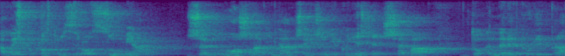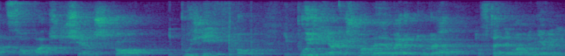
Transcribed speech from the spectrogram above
abyś po prostu zrozumiał, że można inaczej, że niekoniecznie trzeba do emerytury pracować ciężko i później, to, i później jak już mamy emeryturę, to wtedy mamy, nie wiem,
